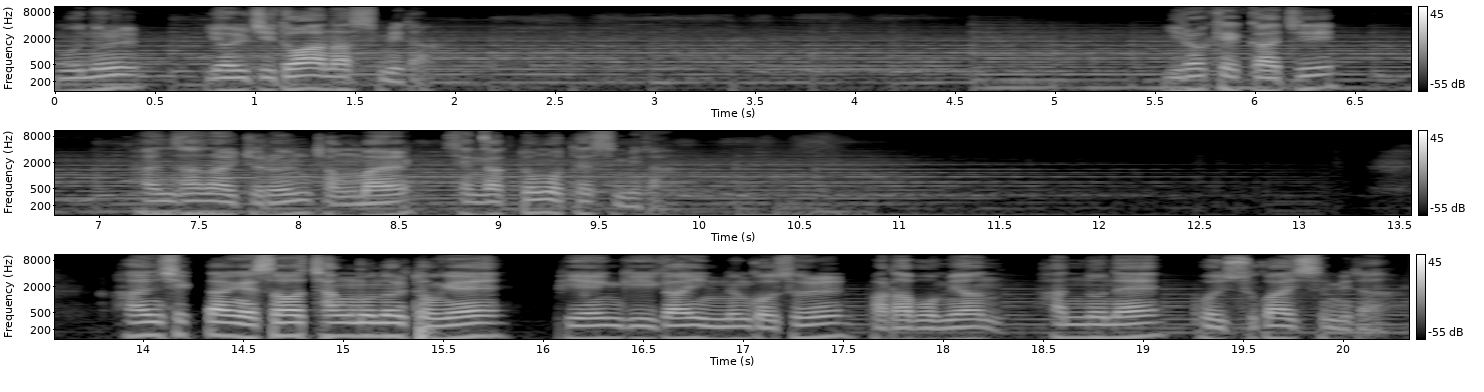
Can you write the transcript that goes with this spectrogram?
문을 열지도 않았습니다. 이렇게까지 한산할 줄은 정말 생각도 못했습니다. 한 식당에서 창문을 통해 비행기가 있는 곳을 바라보면 한눈에 볼 수가 있습니다.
